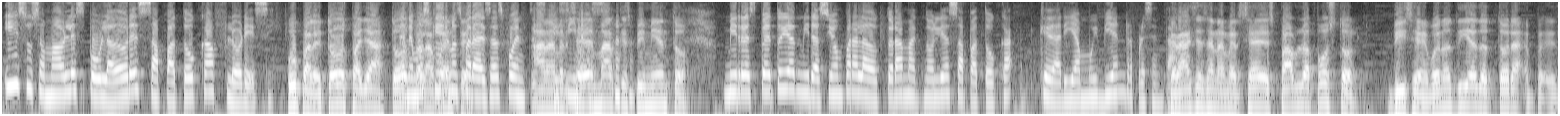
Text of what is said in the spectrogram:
Y sus amables pobladores Zapatoca florece. Úpale, todos para allá, todos Tenemos para la que irnos fuente. para esas fuentes Ana Mercedes finas. Márquez Pimiento. Mi respeto y admiración para la doctora Magnolia Zapatoca quedaría muy bien representada. Gracias, Ana Mercedes. Pablo Apóstol. Dice, buenos días, doctora. eh,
